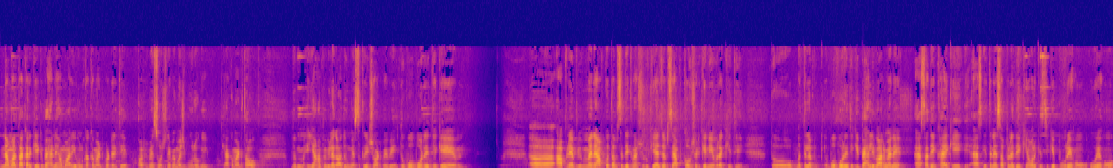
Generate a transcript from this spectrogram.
नम्रता करके एक बहन है हमारी, उनका कमेंट पढ़ रही थी, और फिर मैं सोचने पे मजबूर हो गई। क्या कमेंट था वो? यहाँ पे भी लगा दूँगी मैं स्क्रीनशॉट पे भी। तो वो बोल रहे थे कि आपने अभी, मैंने आपको तब से देखना शुरू किया जब से आप कौशल की नींव रखी थी। तो मतलब वो बोल रही थी कि पहली बार मैंने ऐसा देखा है कि इतने सपने देखे और किसी के पूरे हों, हुए हों।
